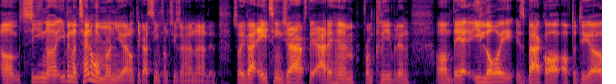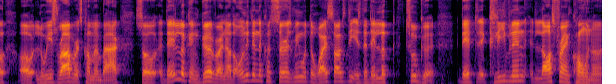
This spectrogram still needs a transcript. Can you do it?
um see uh, even a 10 home run year. I don't think I've seen from Cesar Hernandez. So he got 18 jacks. They added him from Cleveland. Um, they Eloy is back off, off the DL. Uh, Luis Robert's coming back. So they're looking good right now. The only thing that concerns me with the White Sox D is that they look too good. They, they- Cleveland lost Francona.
